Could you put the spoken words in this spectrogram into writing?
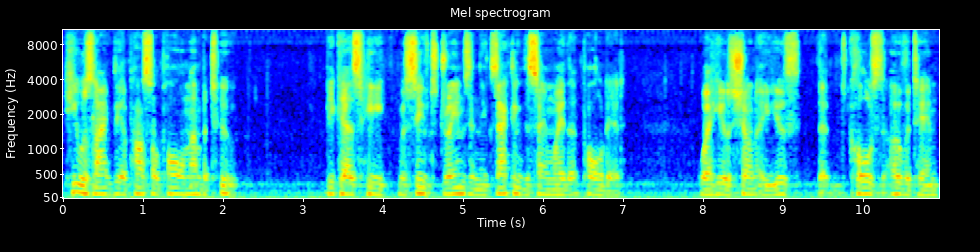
He was like the Apostle Paul number two because he received dreams in exactly the same way that Paul did, where he was shown a youth that calls over to him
